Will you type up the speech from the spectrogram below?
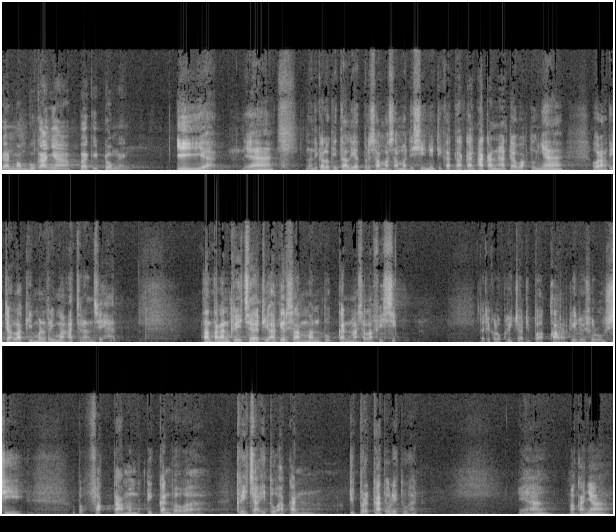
dan membukanya bagi dongeng. Iya, ya. Nanti kalau kita lihat bersama-sama di sini dikatakan akan ada waktunya orang tidak lagi menerima ajaran sehat. Tantangan gereja di akhir zaman bukan masalah fisik. Jadi kalau gereja dibakar, diresolusi, fakta membuktikan bahwa gereja itu akan diberkati oleh Tuhan. Ya, makanya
